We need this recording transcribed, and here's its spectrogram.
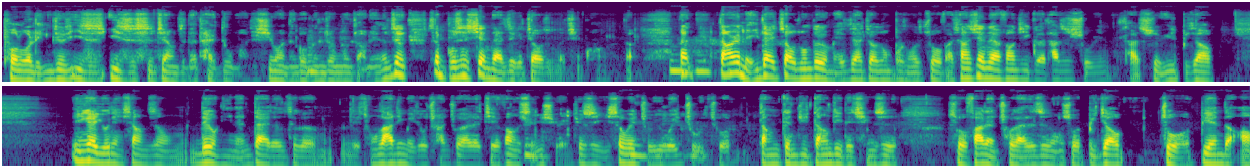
破罗林，就是一直一直是这样子的态度嘛，就希望能够跟中共找联。那这这不是现在这个教宗的情况啊。那当然，每一代教宗都有每一代教宗不同的做法。像现在方济各，他是属于他属于比较，应该有点像这种六零年代的这个从拉丁美洲传出来的解放神学，就是以社会主义为主，做当根据当地的情势所发展出来的这种说比较左边的啊。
